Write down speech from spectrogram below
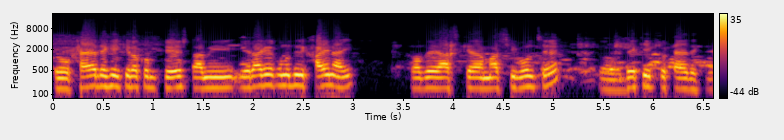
তো খায়ে দেখি কীরকম টেস্ট আমি এর আগে কোনোদিন খাই নাই, তবে আজকে মাসি বলছে, তো দেখি একটু খায়ে দেখি।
